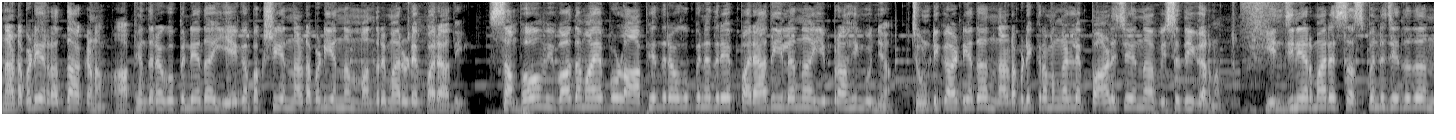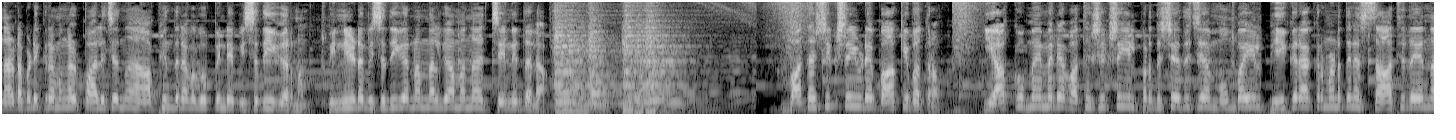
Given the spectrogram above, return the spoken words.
നടപടി റദ്ദാക്കണം. ആഭ്യന്തര വകുപ്പിന്റേത് ഏകപക്ഷീയ നടപടിയെന്ന് മന്ത്രിമാരുടെ പരാതി. സംഭവം വിവാദമായപ്പോൾ ആഭ്യന്തര വകുപ്പിനെതിരെ പരാതിയില്ലെന്ന് ഇബ്രാഹിം കുഞ്ഞ്. ചൂണ്ടിക്കാട്ടിയത് നടപടിക്രമങ്ങളിലെ പാളിച്ചയെന്ന വിശദീകരണം. എഞ്ചിനീയർമാരെ സസ്പെൻഡ് ചെയ്തത് നടപടിക്രമങ്ങൾ പാലിച്ചെന്ന് ആഭ്യന്തര വകുപ്പിന്റെ വിശദീകരണം. പിന്നീട് വിശദീകരണം നൽകാമെന്ന് ചെന്നിത്തല. വധശിക്ഷയുടെ ബാക്കി പത്രം യാക്കൂബ് മേമന്റെ വധശിക്ഷയിൽ പ്രതിഷേധിച്ച് മുംബൈയിൽ ഭീകരാക്രമണത്തിന് സാധ്യതയെന്ന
